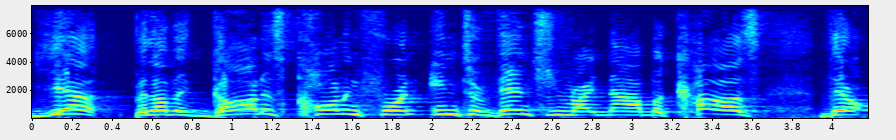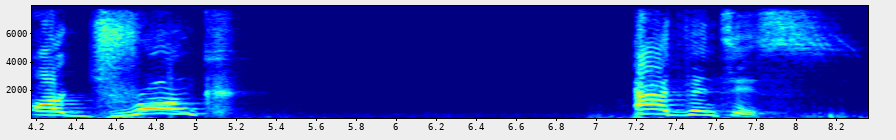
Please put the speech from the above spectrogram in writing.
Yeah, beloved, God is calling for an intervention right now because there are drunk Adventists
